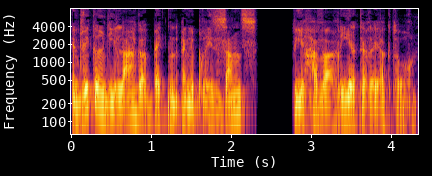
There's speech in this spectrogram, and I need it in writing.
entwickeln die Lagerbecken eine Brisanz wie havarierte Reaktoren.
